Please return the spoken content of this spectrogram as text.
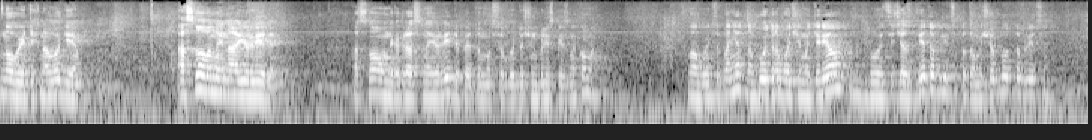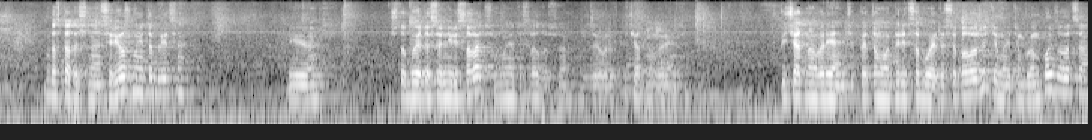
новые технологии, основанные на аюрведе. Основаны как раз на аюрведе, поэтому всё будет очень близко и знакомо. Вам будет всё понятно, будет рабочий материал, будет сейчас две таблицы, потом ещё будут таблицы. Достаточно серьёзные таблицы. И чтобы это всё не рисовать, мы это сразу всё сделали в печатном варианте. В печатном варианте. Поэтому перед собой это всё положите, мы этим будем пользоваться.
